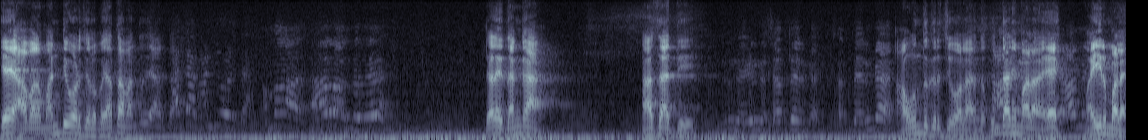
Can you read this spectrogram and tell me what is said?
ஏ அவளை மண்டி ஓட சொல்ல ஏத்தா வந்தது யார்த்தா அம்மா யாரா வந்தது? டேலே தங்கா ஆசாத்தி அவுந்துக்கிருச்சு ஓலை அந்த குந்தாணி மலை. ஏ மயிர் மலை.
